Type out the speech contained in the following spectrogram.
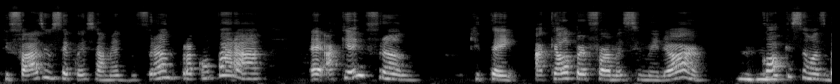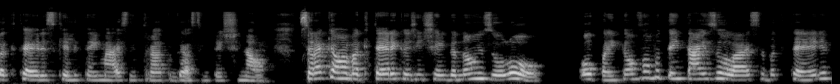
que fazem o sequenciamento do frango para comparar é, aquele frango que tem aquela performance melhor, uhum. qual que são as bactérias que ele tem mais no trato gastrointestinal? Será que é uma bactéria que a gente ainda não isolou? Opa, então vamos tentar isolar essa bactéria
